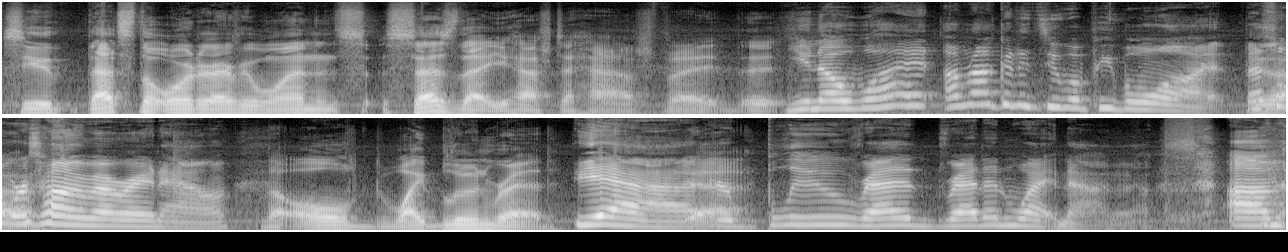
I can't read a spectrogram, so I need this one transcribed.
See, that's the order everyone s- says that you have to have, but uh, You know what? I'm not going to do what people want. That's what we're talking about right now. the old white, blue, and red. Yeah, Yeah. or blue, red, red and white. No, no, no. Um,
